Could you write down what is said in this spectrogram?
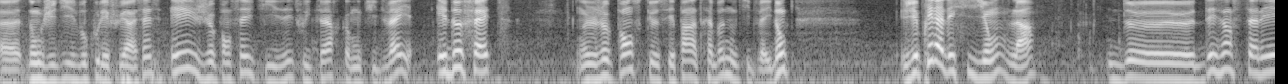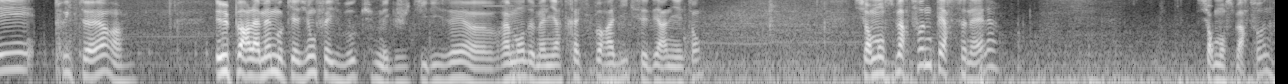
Euh, donc j'utilise beaucoup les flux RSS et je pensais utiliser Twitter comme outil de veille. Et de fait, je pense que c'est pas un très bon outil de veille. Donc j'ai pris la décision là de désinstaller Twitter et par la même occasion Facebook, mais que j'utilisais euh, vraiment de manière très sporadique ces derniers temps. Sur mon smartphone personnel, sur mon smartphone,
